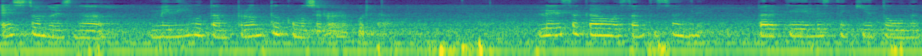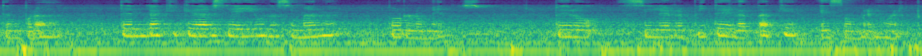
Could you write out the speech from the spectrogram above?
Esto no es nada, me dijo tan pronto como cerró la puerta. Le he sacado bastante sangre para que él esté quieto una temporada. Tendrá que quedarse ahí una semana por lo menos. Pero si le repite el ataque, es hombre muerto.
